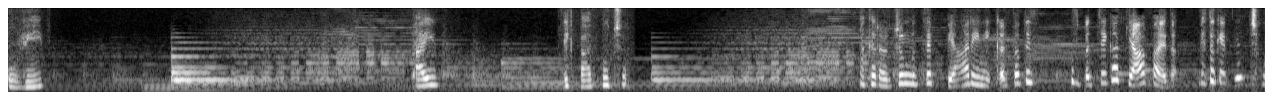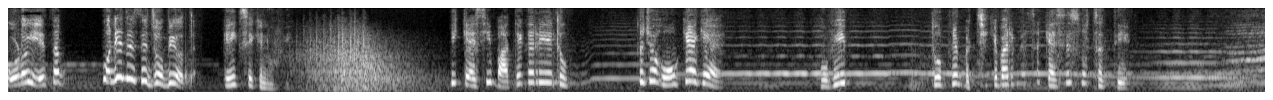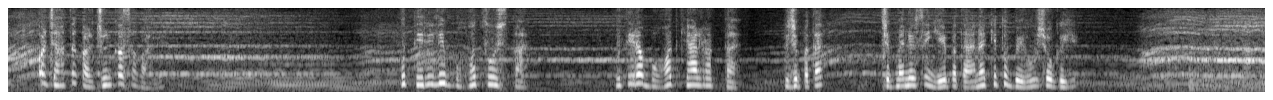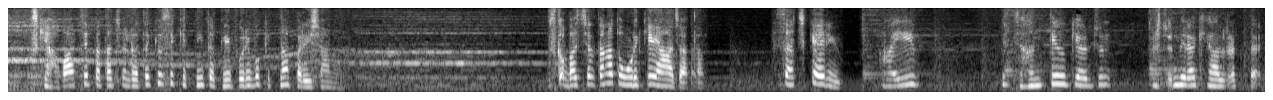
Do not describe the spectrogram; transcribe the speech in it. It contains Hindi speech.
ओवी? आई एक बात पूछो। अगर अर्जुन मुझसे प्यार ही नहीं करता तो इस, इस बच्चे का क्या फ़ायदा? मैं तो कहती हूँ छोड़ो ये सब। होने दो इसे जो भी होता है। एक सेकेंड ओवी ये कैसी बातें कर रही है तू? तुझे हो क्या गया है? ओवी तू अपने बच्चे के बारे में ऐसा कैसे सोच सकती है? और जहाँ तक अर्जुन का सवाल है वो तेरे लिए बहुत सोचता है। वो तेरा बहुत ख्याल रखता है। तुझे पता है जब मैंने उसे ये बताया ना कि तू बेहोश हो गई है उसकी आवाज़ से पता चल रहा था कि उसे कितनी तकलीफ़ हो रही वो कितना परेशान हो रहा उसका बस चलता ना तो उड़ के यहाँ जाता। सच कह रही हूँ। आई मैं जानती हूँ कि अर्जुन अर्जुन मेरा ख्याल रखता है।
